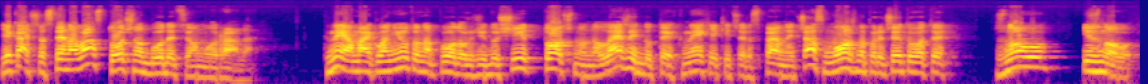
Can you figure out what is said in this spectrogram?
Якась частина вас точно буде цьому рада. Книга Майкла Ньютона Подорожі душі точно належить до тих книг, які через певний час можна перечитувати знову і знову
